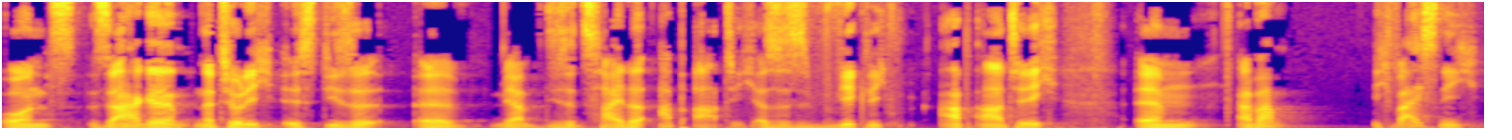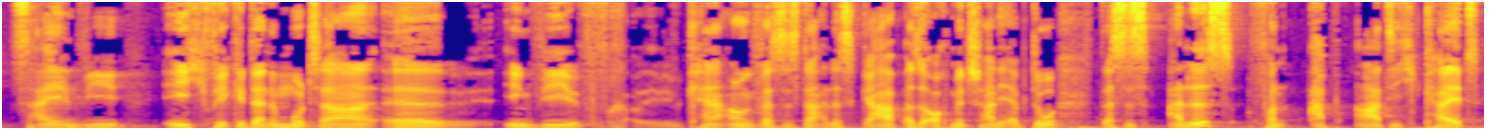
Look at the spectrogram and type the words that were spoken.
und sage, natürlich ist diese, äh, ja, diese Zeile abartig. Also es ist wirklich abartig. Ähm, aber ich weiß nicht, Zeilen wie ich ficke deine Mutter, äh, irgendwie, keine Ahnung, was es da alles gab, also auch mit Charlie Hebdo, das ist alles von Abartigkeit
